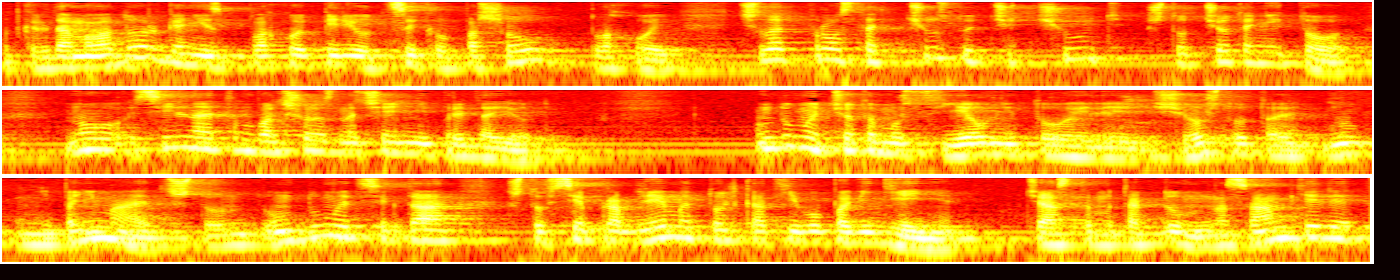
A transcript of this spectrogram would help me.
Вот когда молодой организм, плохой период, цикл пошел, плохой, человек просто чувствует чуть-чуть, что что-то не то. Но сильно этому большое значение не придает. Он думает, что-то, может, съел не то или еще что-то. Ну, не понимает, что он, он думает всегда, что все проблемы только от его поведения. Часто мы так думаем. На самом деле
